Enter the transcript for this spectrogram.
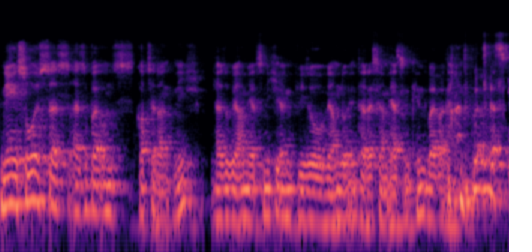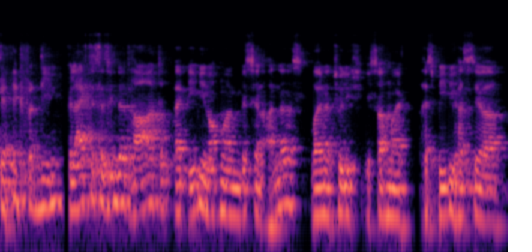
Nee, so ist das also bei uns Gott sei Dank nicht. Also wir haben jetzt nicht irgendwie so, wir haben nur Interesse am ersten Kind, weil wir da nur das Geld verdienen. Vielleicht ist es in der Tat bei Baby nochmal ein bisschen anders, weil natürlich, ich sag mal, als Baby hast du ja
